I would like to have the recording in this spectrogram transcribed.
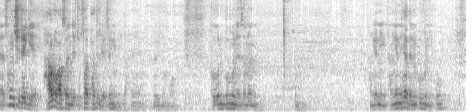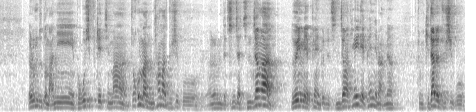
예, 성실하게 바로 가서 이제 조사를 받을 예정입니다. 예, 저희는 뭐 그런 부분에서는 좀 당연히 당연히 해야 되는 부분이고 여러분들도 많이 보고 싶겠지만 조금만 좀 참아주시고 여러분들 진짜 진정한 노예미의 팬 그리고 진정한 테일의 팬이라면 좀 기다려 주시고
